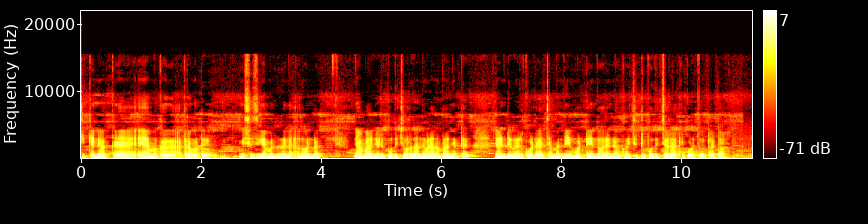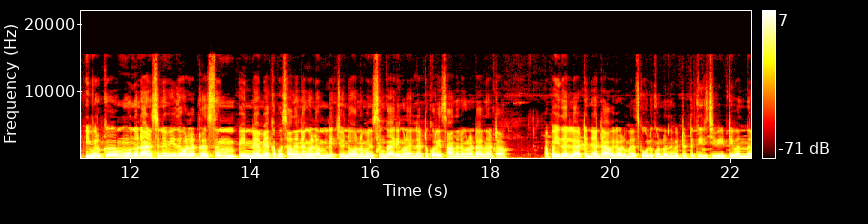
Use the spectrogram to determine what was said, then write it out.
ചിക്കനും ഒക്കെ നമുക്ക് അത്ര അങ്ങോട്ട് വിശ്വസിക്കാൻ പറ്റുന്നില്ല. അതുകൊണ്ട് ഞാൻ പറഞ്ഞു ഒരു പൊതിച്ചോറ് തന്നുവിടാമെന്ന് പറഞ്ഞിട്ട് രണ്ട് പേർക്കൂടെ കൂടെ ചമ്മന്തിയും മുട്ടയും തോരനും ഒക്കെ വെച്ചിട്ട് പൊതിച്ചോറാക്കി കൊടുത്തു കേട്ടോ. ഇവർക്ക് മൂന്ന് ഡാൻസിന് വീതമുള്ള ഡ്രസ്സും പിന്നെ മേക്കപ്പ് സാധനങ്ങളും ലച്ചുവിന്റെ ഓർണമെന്റ്സും കാര്യങ്ങളും എല്ലാമായിട്ട് കുറേ സാധനങ്ങളുണ്ടായിരുന്നു കേട്ടോ. അപ്പോൾ ഇതെല്ലാമായിട്ട് ഞാൻ രാവിലെ അവളുമാരെ സ്കൂളിൽ കൊണ്ടുവന്ന് വിട്ടിട്ട് തിരിച്ച് വീട്ടിൽ വന്ന്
